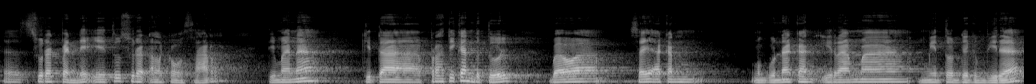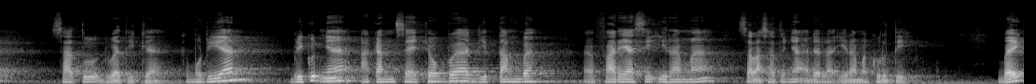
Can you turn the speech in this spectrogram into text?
eh, surat pendek yaitu surat Al-Kautsar di mana kita perhatikan betul bahwa saya akan menggunakan irama metode gembira 1 2 3. Kemudian berikutnya akan saya coba ditambah eh, variasi irama salah satunya adalah irama kurdi. Baik,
